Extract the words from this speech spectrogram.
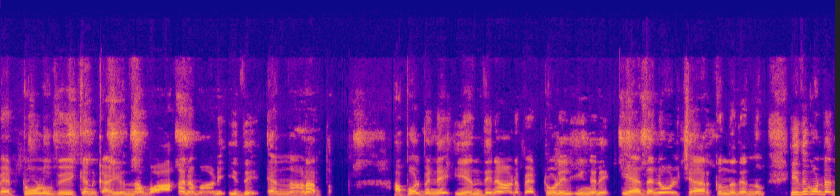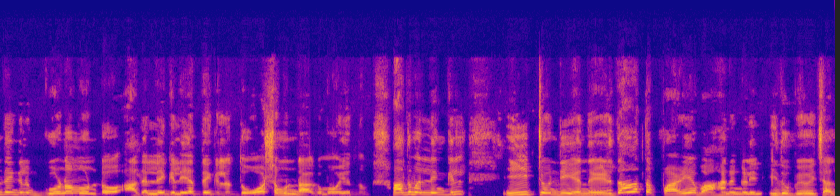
പെട്രോൾ ഉപയോഗിക്കാൻ കഴിയുന്ന വാഹനമാണ് ഇത് എന്നാണ് അർത്ഥം. അപ്പോൾ പിന്നെ എന്തിനാണ് പെട്രോളിൽ ഇങ്ങനെ എഥനോൾ ചേർക്കുന്നതെന്നും ഇതുകൊണ്ട് എന്തെങ്കിലും ഗുണമുണ്ടോ? അതല്ലെങ്കിൽ എന്തെങ്കിലും ദോഷമുണ്ടാകുമോ എന്നും അതുമല്ലെങ്കിൽ ഇ ട്വന്റി എന്ന് എഴുതാത്ത പഴയ വാഹനങ്ങളിൽ ഇത് ഉപയോഗിച്ചാൽ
